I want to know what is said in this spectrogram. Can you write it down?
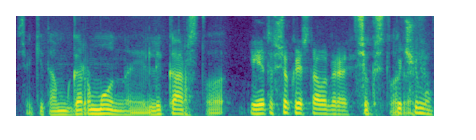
Всякие там гормоны, лекарства. И это все кристаллография. Все кристаллография. Почему?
